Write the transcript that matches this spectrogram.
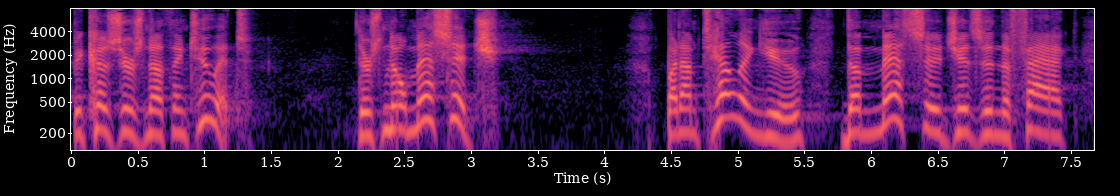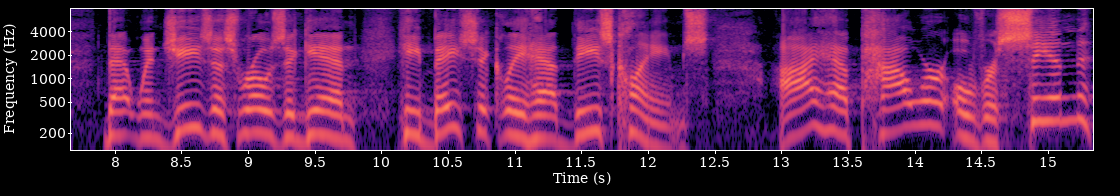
Because there's nothing to it. There's no message. But I'm telling you, the message is in the fact that when Jesus rose again, he basically had these claims I have power over sin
